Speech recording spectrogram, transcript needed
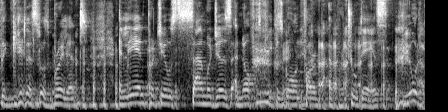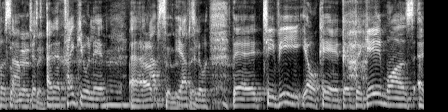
The Guinness was brilliant. Elaine produced sandwiches enough to keep us going for, uh, for two days. Beautiful sandwiches. And uh, thank you, Elaine. Uh, ab- Absolutely. yeah, absolutely. The TV, okay, the, the game was a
